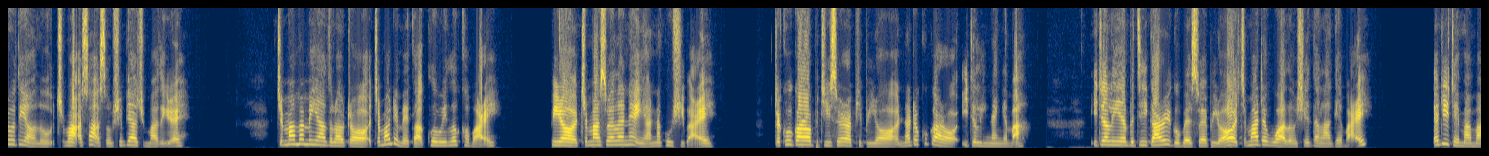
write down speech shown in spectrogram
တို့သိအောင်လို့ကျမအဆအဆုံးရှင်းပြချင်ပါသေးတယ်ကျမမမရသလောက်တော့ကျမတင်မဲ့ကကလိုရီလို့ခေါ်ပါတယ်ပြီးတော့ကျမဆွဲလန်းတဲ့အရာနှစ်ခုရှိပါတယ် တစ်ခုကတော့ပကြီးဆွဲတာဖြစ်ပြီးတော့နောက်တစ်ခုကတော့အီတလီနိုင်ငံမှာအီတလီယန်ပကြီးကားတွေကိုပဲဆွဲပြီးတော့ကျမတစ်ခုကလုံးရှင်းသလာခဲ့ပါတယ်အဲ့ဒီထဲမှာမှ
